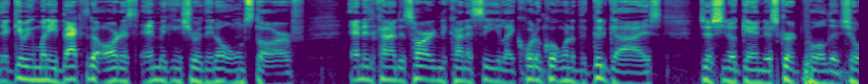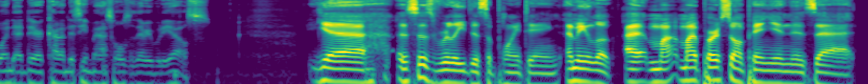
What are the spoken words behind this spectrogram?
they're giving money back to the artists and making sure they don't own starve. And it's kind of disheartening to kind of see like quote unquote one of the good guys just you know getting their skirt pulled and showing that they're kind of the same assholes as everybody else. Yeah, this is really disappointing. I mean, look, I, my my personal opinion is that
